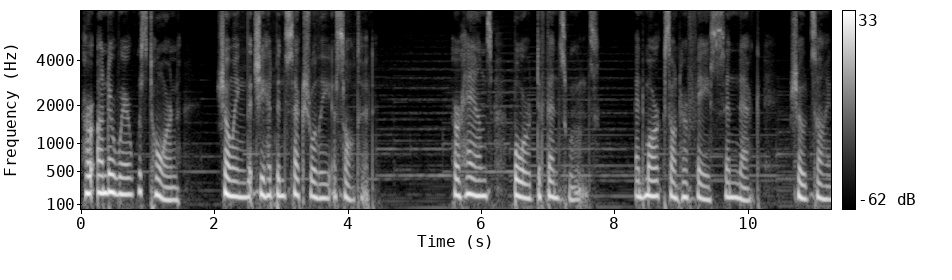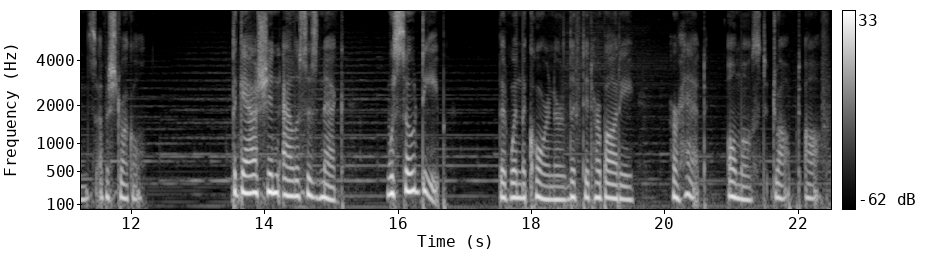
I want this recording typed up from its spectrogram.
Her underwear was torn, showing that she had been sexually assaulted. Her hands bore defense wounds, and marks on her face and neck showed signs of a struggle. The gash in Alice's neck was so deep that when the coroner lifted her body, her head almost dropped off.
